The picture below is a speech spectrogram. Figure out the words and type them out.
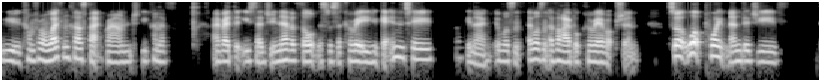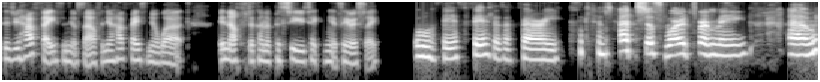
you come from a working class background. You kind of, I read that you said you never thought this was a career you could get into. You know, it wasn't, it wasn't a viable career option. So at what point then did you, did you have faith in yourself and you have faith in your work enough to kind of pursue taking it seriously? Oh, faith. Faith is a very contentious word for me. Um,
